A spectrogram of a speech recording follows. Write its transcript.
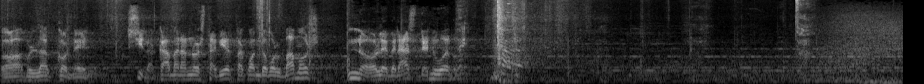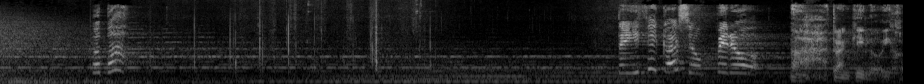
Habla con él. Si la cámara no está abierta cuando volvamos, no le verás de nuevo. Papá. Te hice caso, pero... Ah, tranquilo, hijo.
